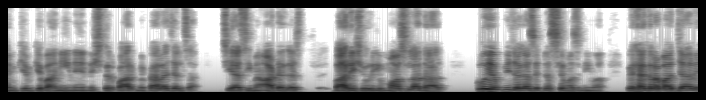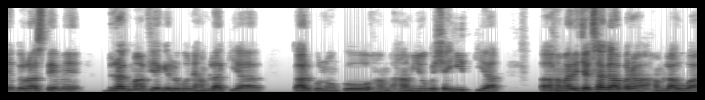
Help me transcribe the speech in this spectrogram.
एम के एम के बानी ने निश्तर पार्क में पहला जलसा छियासी में आठ अगस्त बारिश हो रही मौसलाधार कोई अपनी जगह से टस से मस नहीं हुआ। फिर हैदराबाद जा रहे हैं तो रास्ते में ड्रग माफिया के लोगों ने हमला किया कारकुनों को हम हामियों को शहीद किया। आ, हमारे जलसा गाह पर हमला हुआ।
